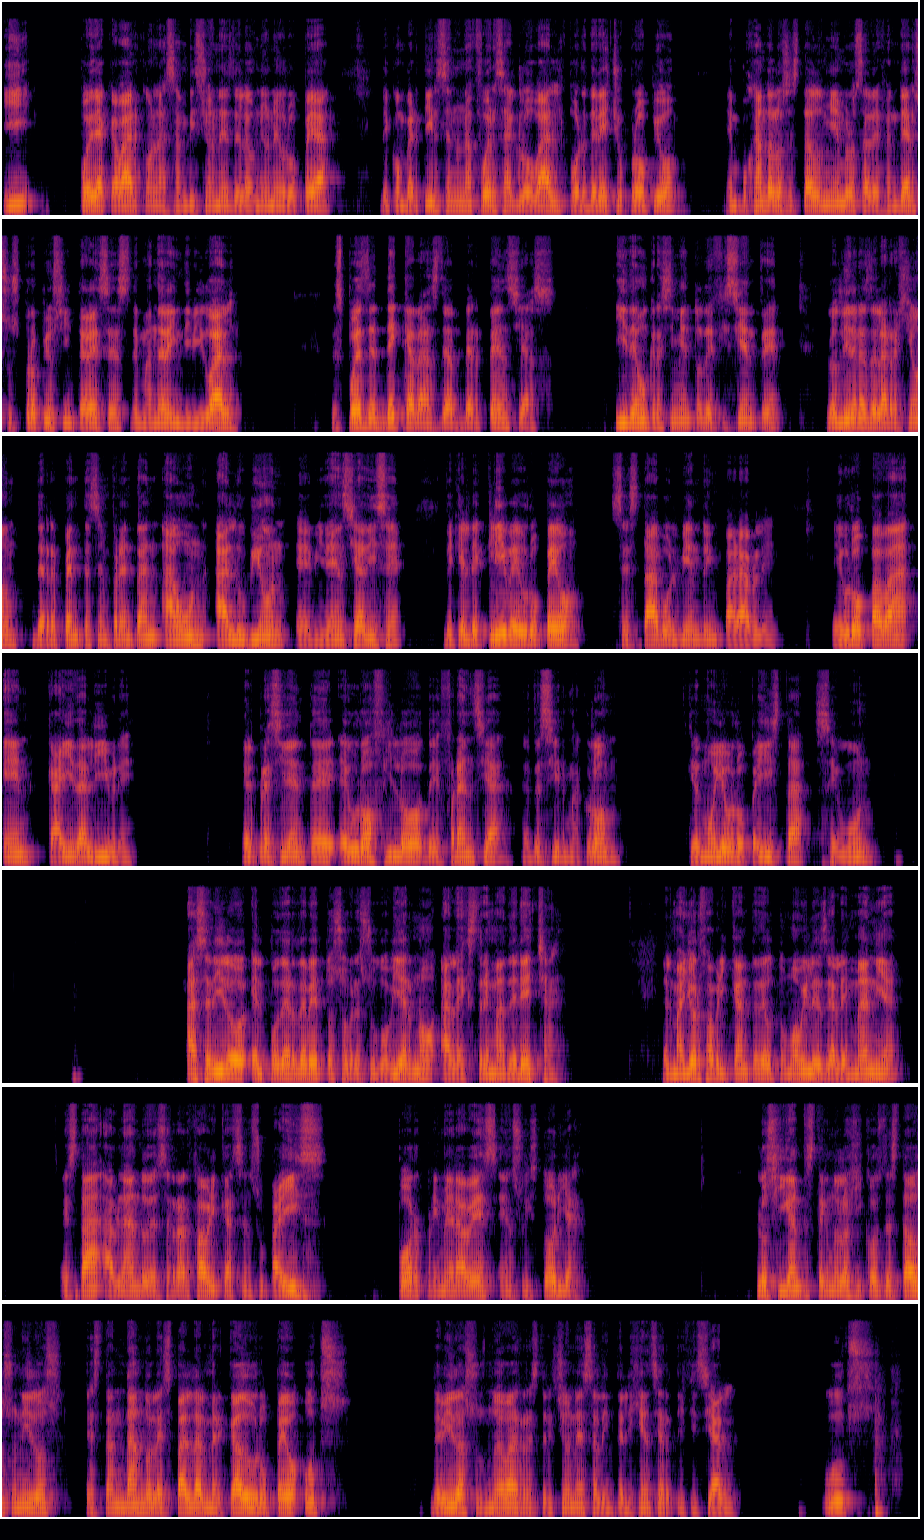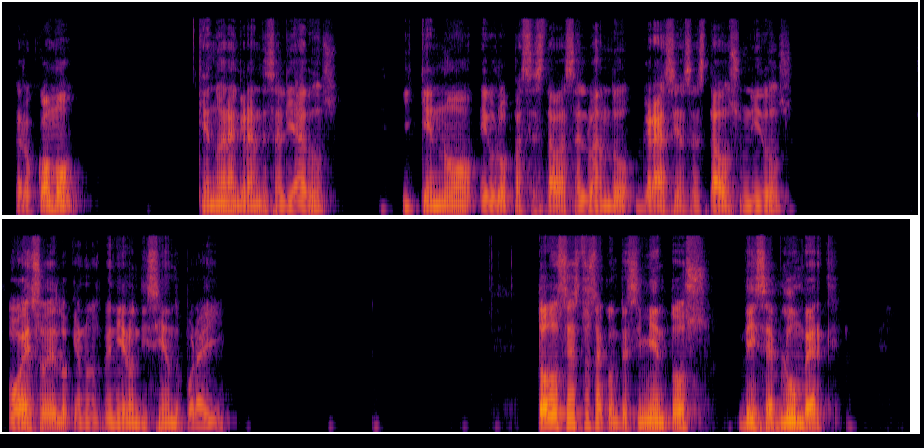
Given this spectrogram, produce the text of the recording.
y puede acabar con las ambiciones de la Unión Europea de convertirse en una fuerza global por derecho propio, empujando a los Estados miembros a defender sus propios intereses de manera individual. Después de décadas de advertencias y de un crecimiento deficiente, los líderes de la región de repente se enfrentan a un aluvión, evidencia, dice, de que el declive europeo se está volviendo imparable. Europa va en caída libre. El presidente eurófilo de Francia, es decir, Macron, que es muy europeísta, según, ha cedido el poder de veto sobre su gobierno a la extrema derecha. El mayor fabricante de automóviles de Alemania está hablando de cerrar fábricas en su país por primera vez en su historia. Los gigantes tecnológicos de Estados Unidos están dando la espalda al mercado europeo. Ups, debido a sus nuevas restricciones a la inteligencia artificial. Ups, pero ¿cómo? ¿Que no eran grandes aliados? ¿Y que no Europa se estaba salvando gracias a Estados Unidos? ¿O eso es lo que nos vinieron diciendo por ahí? Todos estos acontecimientos, dice Bloomberg,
